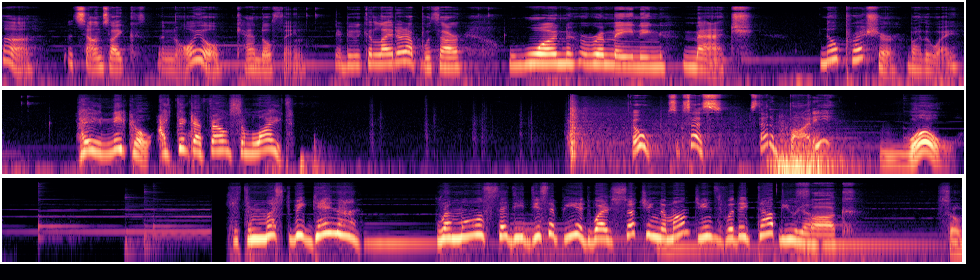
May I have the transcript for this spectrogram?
Huh, it sounds like an oil candle thing. Maybe we can light it up with our one remaining match. No pressure, by the way. Hey, Nico, I think I found some light. Oh, success. Is that a body? Whoa! It must be Genan. Ramon said he disappeared while searching the mountains for the tabula. Fuck. So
